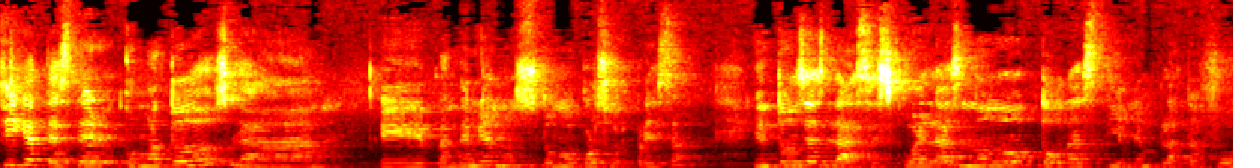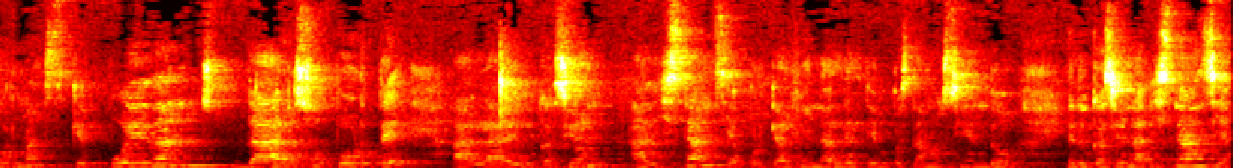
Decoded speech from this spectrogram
Fíjate, Esther, como a todos, la eh, pandemia nos tomó por sorpresa. Entonces las escuelas no todas tienen plataformas que puedan dar soporte a la educación a distancia, porque al final del tiempo estamos siendo educación a distancia.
